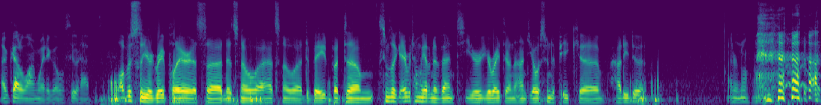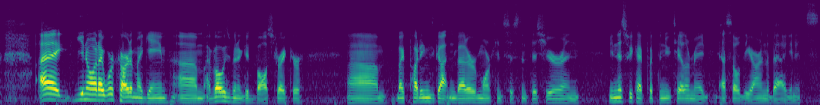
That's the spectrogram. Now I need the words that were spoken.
I've got a long way to go. We'll see what happens. Well, obviously, you're a great player. That's uh, that's no uh, that's no uh, debate. But um, it seems like every time we have an event, you're you're right there in the hunt. You always seem to peak. Uh, how do you do it? I don't know. I you know what? I work hard at my game. Um, I've always been a good ball striker. Um, my putting's gotten better, more consistent this year, and I mean this week I put the new TaylorMade SLDR in the bag, and it's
